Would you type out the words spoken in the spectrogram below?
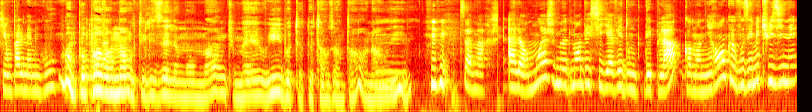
qui ont pas le même goût. quoi, On peut que pas vraiment utiliser le mot manque, mais oui, de, de temps en temps, on a envie. Ça marche. Alors moi je me demandais s'il y avait donc des plats, comme en Iran, que vous aimez cuisiner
